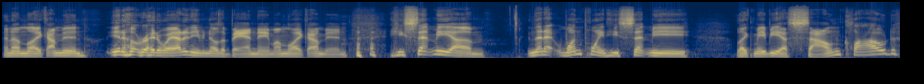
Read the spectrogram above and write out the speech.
and I'm like, "I'm in," you know, right away. I didn't even know the band name. I'm like, "I'm in." he sent me, um, and then at one point he sent me like maybe a SoundCloud,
